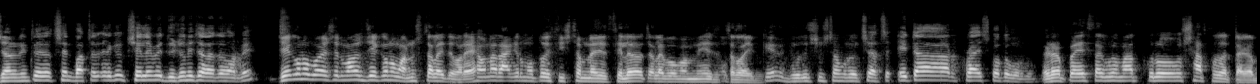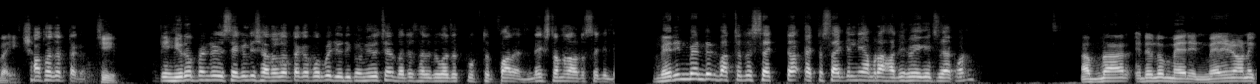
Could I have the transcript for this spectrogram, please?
যারা নিতে যাচ্ছেন বাচ্চাদের এরকম ছেলে মেয়ে দুজনই চালাতে পারবে। যে কোনো বয়সের মানুষ যে কোনো মানুষ চালাইতে পারে। এখন আর আগের মতো সিস্টেম নাই যে ছেলেরা চালাইবো বা মেয়ে চালাইবে। ওকে জরি সিস্টেম রয়েছে আচ্ছা এটার প্রাইস কত পড়বে? এটার প্রাইস থাকবে মাত্র সাত হাজার টাকা ভাই। সাত হাজার টাকা? জি। ওকে হিরো ব্র্যান্ডের সাইকেলটি সাত হাজার টাকা পড়বে। যদি কেউ নিতে চান বাচ্চার সাথে যোগাযোগ করতে পারেন। নেক্সট আমরা আরেকটা সাইকেল মেরিন ব্র্যান্ডের বাচ্চাদের একটা সাইকেল নিয়ে আমরা হাজির হয়ে গেছি এখন। আপনার এটা হলো মেরিন মেরিন অনেক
